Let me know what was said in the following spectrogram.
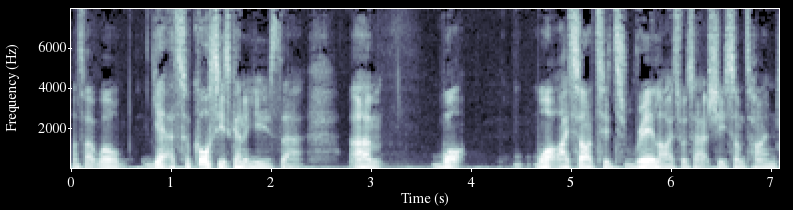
I was like, well, yes, of course He's going to use that. Um, what what I started to realise was actually sometimes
